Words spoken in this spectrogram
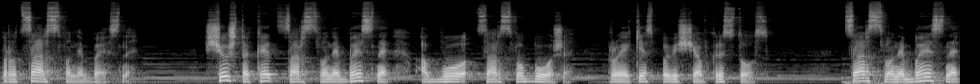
про Царство Небесне. Що ж таке Царство Небесне або Царство Боже, про яке сповіщав Христос? Царство Небесне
